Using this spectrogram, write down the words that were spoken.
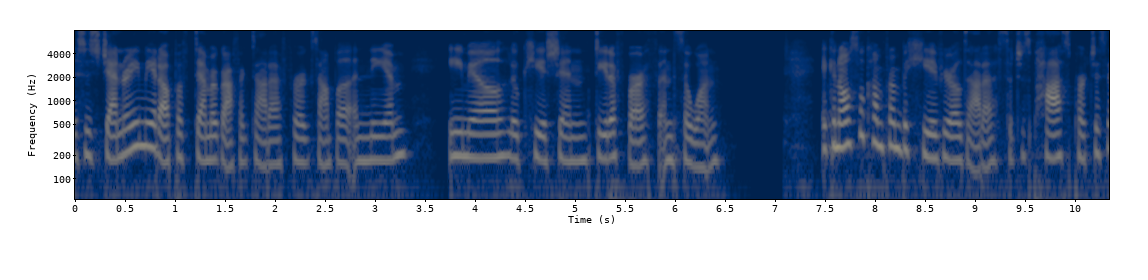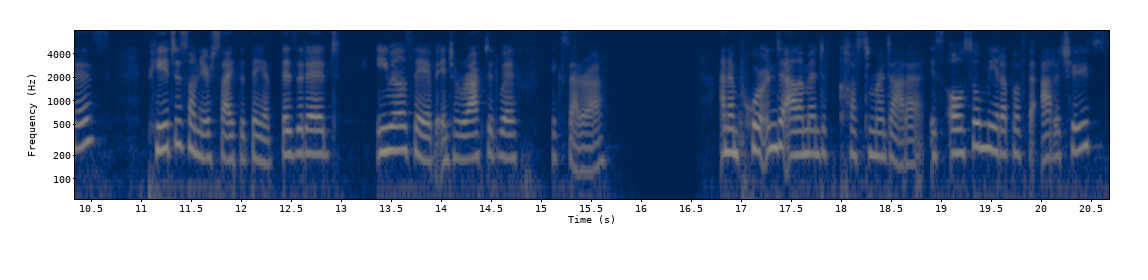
This is generally made up of demographic data, for example, a name, email, location, date of birth, and so on. It can also come from behavioural data, such as past purchases, pages on your site that they have visited, emails they have interacted with, etc. An important element of customer data is also made up of the attitudes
